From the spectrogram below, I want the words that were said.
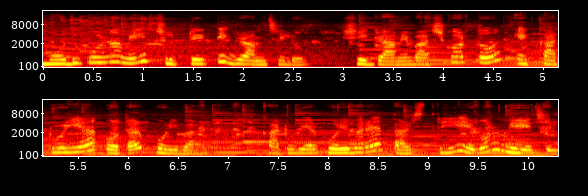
মধুপুর নামে ছোট্ট একটি গ্রাম ছিল। সেই গ্রামে বাস করত এক কাটুরিয়া ও তার পরিবার। কাটুরিয়ার পরিবারে তার স্ত্রী এবং মেয়ে ছিল।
